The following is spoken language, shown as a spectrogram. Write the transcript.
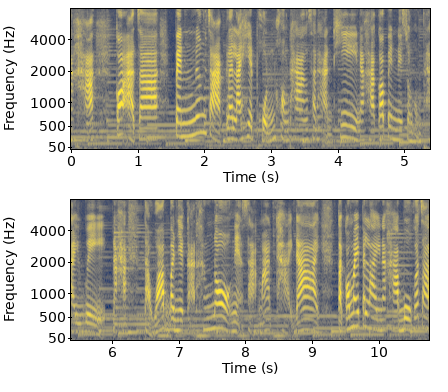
นะคะ ก็อาจจะเป็นเนื่องจากหลายๆ เหตุผลของทางสถานที่นะคะ ก็เป็นในส่วนของ private นะคะแต่ว่าบรรยากาศข้างนอกเนี่ยสามารถถ่ายได้ แต่ก็ไม่เป็นไรนะคะ โบก็จะ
